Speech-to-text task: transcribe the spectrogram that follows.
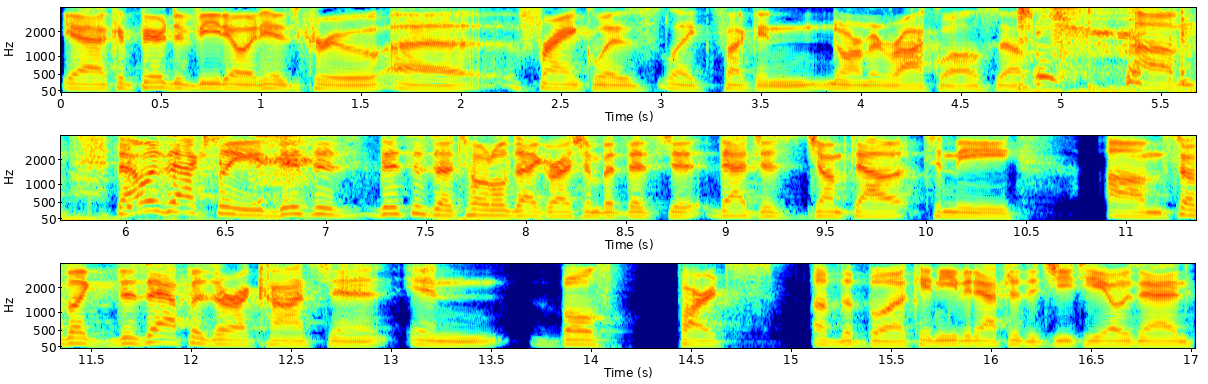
Yeah. compared to Vito and his crew, uh Frank was like fucking Norman Rockwell. So um that was actually this is this is a total digression, but this ju- that just jumped out to me. Um so like the Zappas are a constant in both parts of the book and even after the GTO's end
